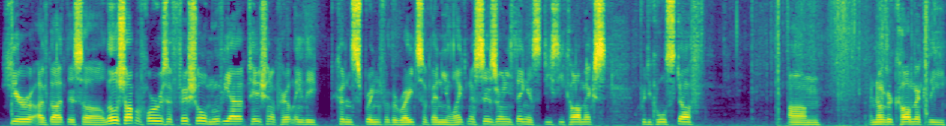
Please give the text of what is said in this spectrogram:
here I've got this uh, Little Shop of Horrors official movie adaptation. Apparently they couldn't spring for the rights of any likenesses or anything. It's DC Comics. Pretty cool stuff. Um, another comic, the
